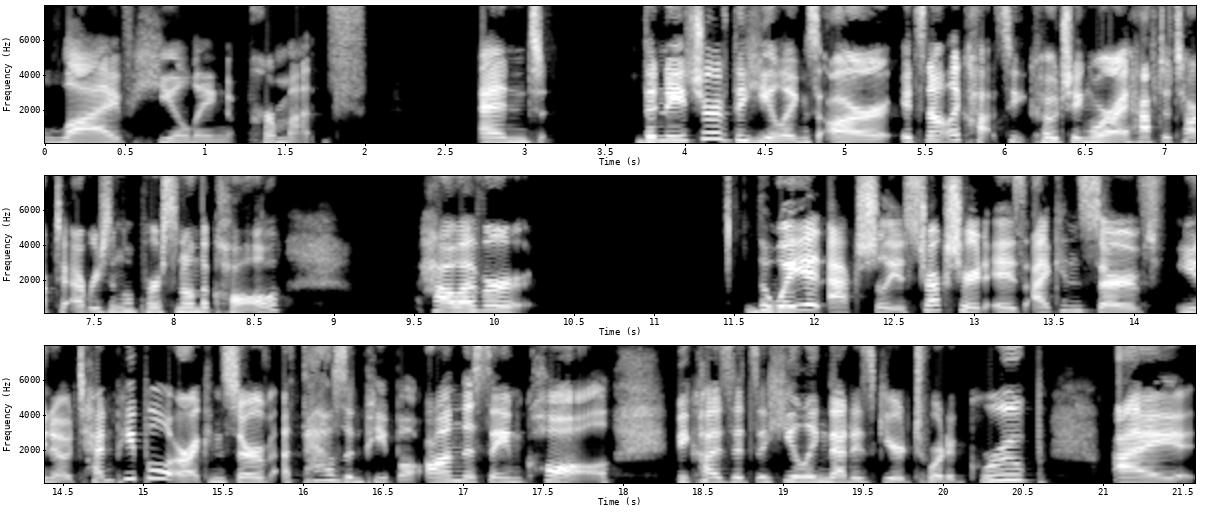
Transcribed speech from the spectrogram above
live healing per month. And the nature of the healings are it's not like hot seat coaching where I have to talk to every single person on the call. However, the way it actually is structured is I can serve, you know, 10 people or I can serve a thousand people on the same call because it's a healing that is geared toward a group. I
